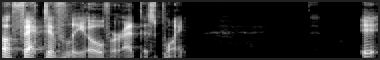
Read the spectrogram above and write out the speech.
effectively over at this point. It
